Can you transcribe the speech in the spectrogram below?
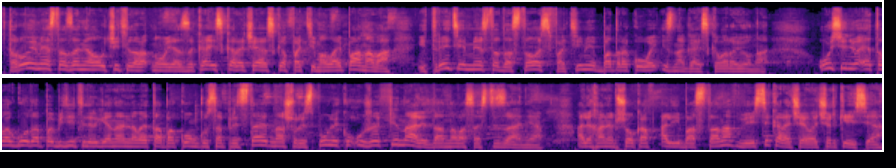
Второе место заняла учитель родного языка из Карачаевска Фатима Лайпанова. И третье место досталось Фатиме Бадраковой из Нагайского района. Осенью этого года победитель регионального этапа конкурса представит нашу республику уже в финале данного состязания. Алихан Эпшоков, Али Бастанов, Вести Карачаева-Черкесия.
